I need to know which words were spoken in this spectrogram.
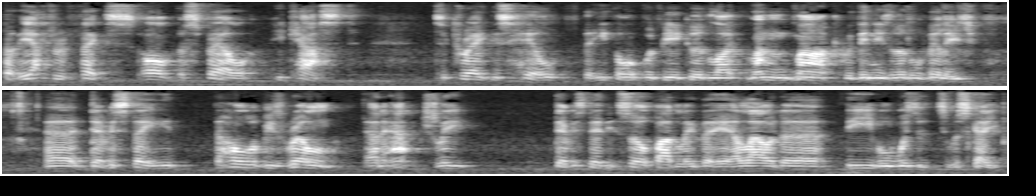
But the after effects of the spell he cast to create this hill that he thought would be a good like landmark within his little village uh, devastated the whole of his realm, and it actually devastated it so badly that it allowed uh, the evil wizard to escape.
